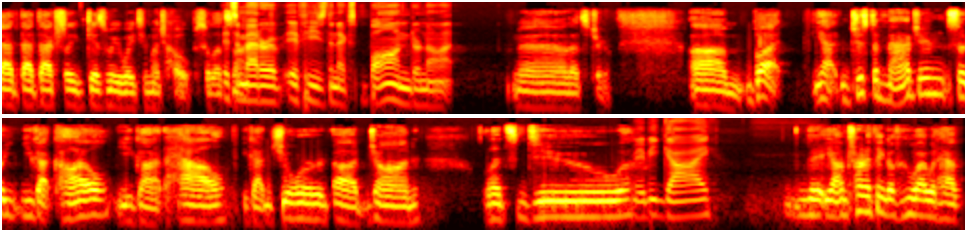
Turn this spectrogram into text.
That that actually gives me way too much hope. So let's. It's not. a matter of if he's the next Bond or not. No, that's true. Um, but yeah, just imagine. So you got Kyle, you got Hal, you got George, uh, John. Let's do. Maybe Guy, Yeah, I'm trying to think of who I would have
